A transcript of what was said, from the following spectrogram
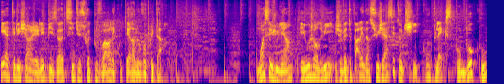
et à télécharger l'épisode si tu souhaites pouvoir l'écouter à nouveau plus tard. Moi c'est Julien et aujourd'hui je vais te parler d'un sujet assez touchy, complexe pour beaucoup,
